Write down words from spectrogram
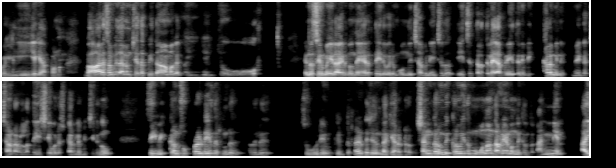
വലിയ ഗ്യാപ്പാണ് ബാലസംവിധാനം ചെയ്ത പിതാമകൻ അയ്യോ എന്ന സിനിമയിലായിരുന്നു നേരത്തെ ഇരുവരും ഒന്നിച്ച് അഭിനയിച്ചത്. ഈ ചിത്രത്തിലെ അഭിനയത്തിന് വിക്രമിന് മികച്ച നടനുള്ള ദേശീയ പുരസ്കാരം ലഭിച്ചിരുന്നു. സി വിക്രം സൂപ്പറായിട്ട് ചെയ്തിട്ടുണ്ട്. അതിൽ സൂര്യൻ കിട്ടുന്നതായിട്ട് ചെയ്തിട്ടുണ്ട് ക്യാരക്ടർ ശങ്കറും വിക്രമും ഇത് മൂന്നാം തവണയാണ് ഒന്നിക്കുന്നത്. അന്യൻ ഐ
